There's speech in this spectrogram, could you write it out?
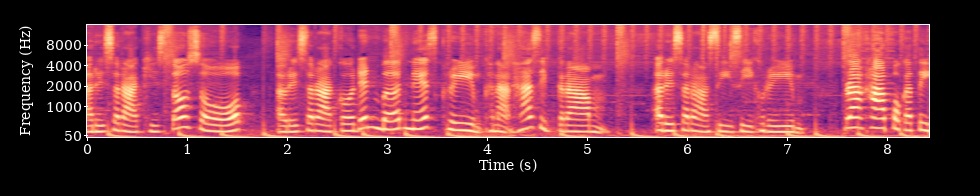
อริสราคริสโตโซฟอริสราโกลเด้นเบิร์ดเนสครีมขนาด 50 กรัม อริสราซีซีครีม ราคาปกติ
